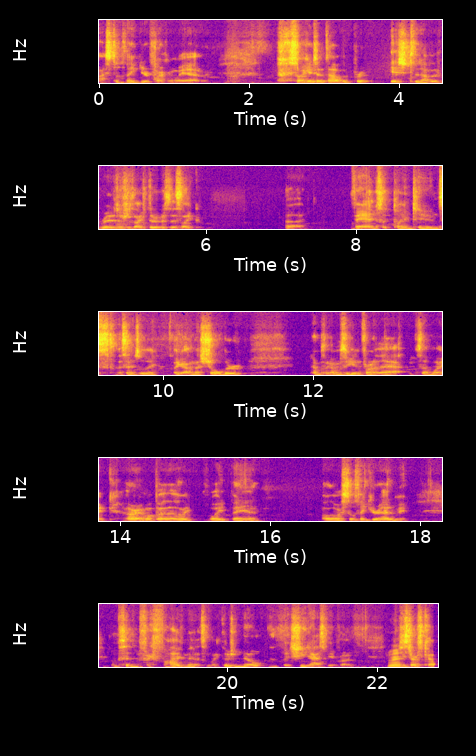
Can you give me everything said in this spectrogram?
"I still think you're fucking way ahead of me." So I get to the top of the bridge, ish to the top of the bridge. There's like there's this like uh, van just like playing tunes essentially, like on the shoulder. I was like, I'm just gonna get in front of that. So I'm like, all right, I'm up by the like white van. Although I still think you're ahead of me. I'm sitting there for like five minutes. I'm like, there's no like she has to be in front of me. And she starts coming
